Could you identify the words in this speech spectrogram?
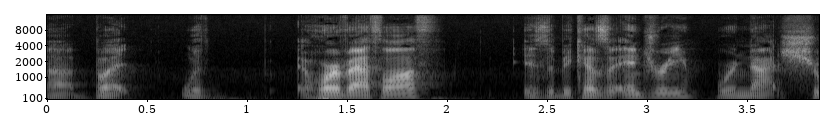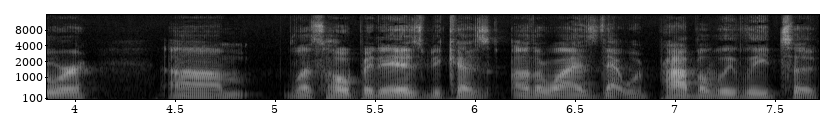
Uh, but with Horvath off, is it because of injury? We're not sure. Um, let's hope it is because otherwise that would probably lead to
